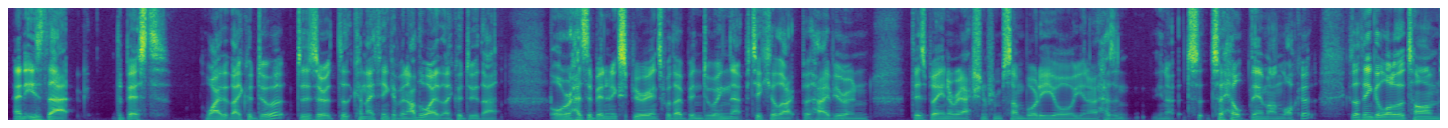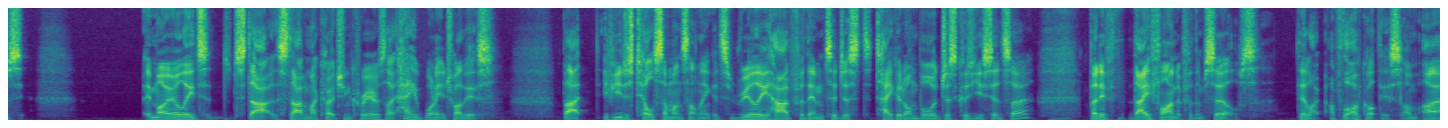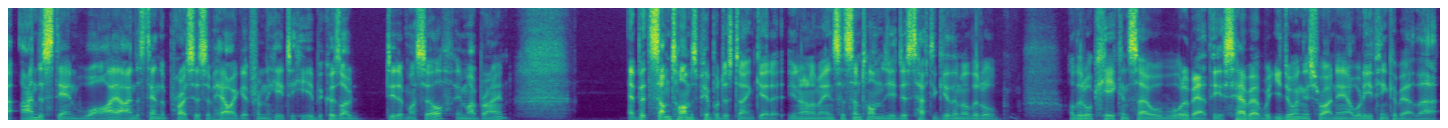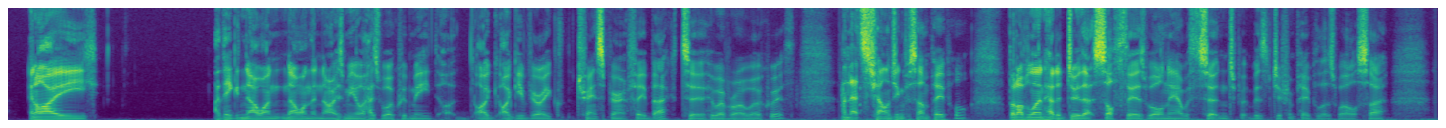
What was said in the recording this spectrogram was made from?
and is that the best way that they could do it? Does there, can they think of another way that they could do that? Or has there been an experience where they've been doing that particular behavior and there's been a reaction from somebody or, you know, hasn't, you know, to, to help them unlock it? Because I think a lot of the times in my early start, start of my coaching career, it's like, hey, why don't you try this? But if you just tell someone something, it's really hard for them to just take it on board just because you said so. Mm. But if they find it for themselves, they're like, I've, I've got this. I'm, i understand why. I understand the process of how I get from here to here because I did it myself in my brain. But sometimes people just don't get it. You know what I mean? So sometimes you just have to give them a little, a little kick and say, well, what about this? How about what you're doing this right now? What do you think about that? And I, I think no one, no one that knows me or has worked with me, I, I, give very transparent feedback to whoever I work with, and that's challenging for some people. But I've learned how to do that softly as well now with certain with different people as well. So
